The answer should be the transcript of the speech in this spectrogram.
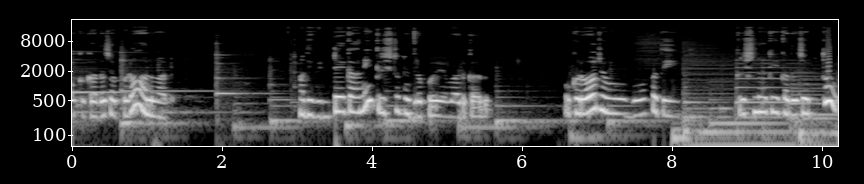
ఒక కథ చెప్పడం అలవాటు. అది వింటే కానీ కృష్ణ నిద్రపోయేవాడు కాదు. ఒకరోజు భూపతి కృష్ణకి కథ చెప్తూ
